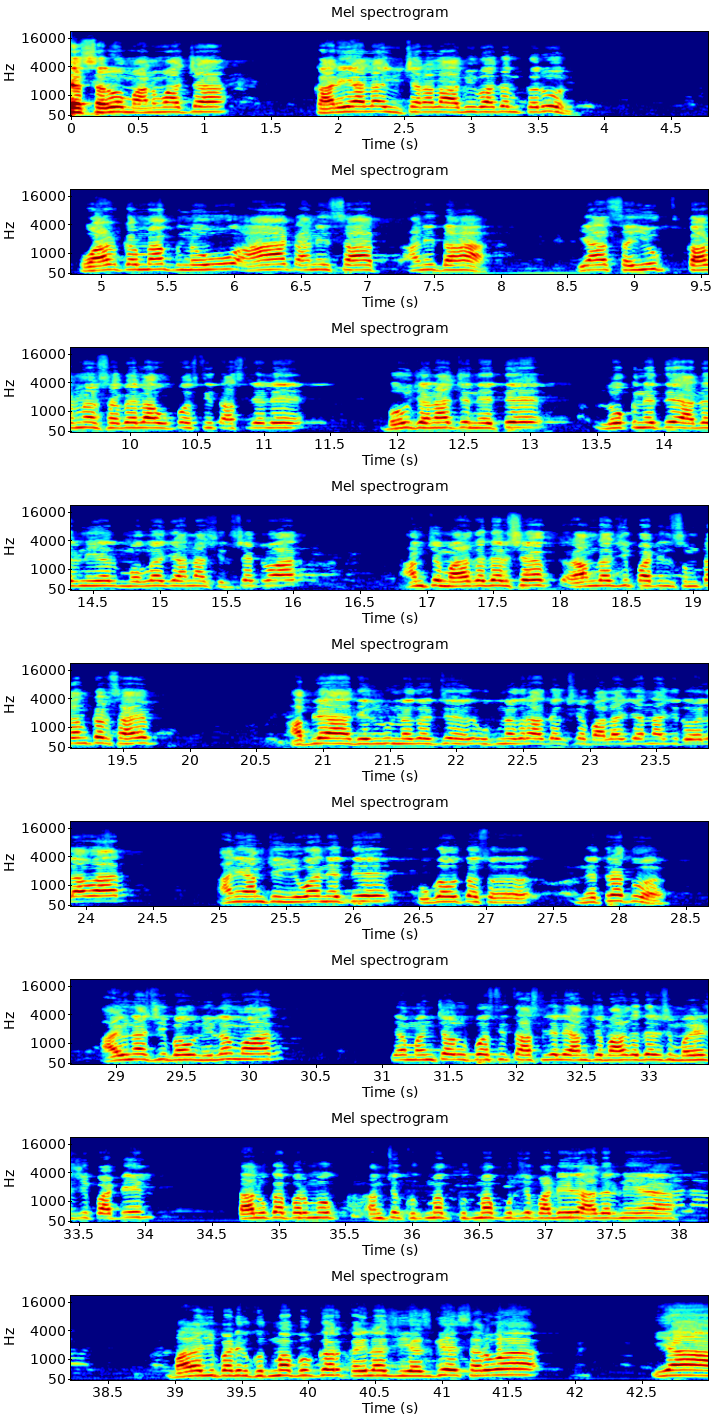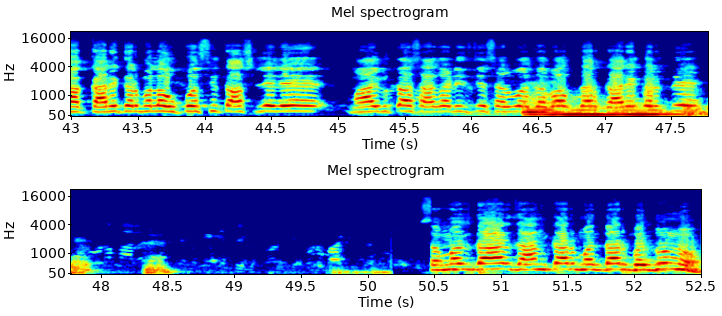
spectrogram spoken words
त्या सर्व मानवाच्या कार्याला विचाराला अभिवादन करून वार्ड क्रमांक नऊ आठ आणि सात आणि दहा या संयुक्त कॉर्नर सभेला उपस्थित असलेले बहुजनाचे नेते लोकनेते आदरणीय मोगलाजी अण्णा शिरशेटवार आमचे मार्गदर्शक रामदासजी पाटील सुमटानकर साहेब आपल्या देगलूर नगरचे उपनगराध्यक्ष बालाजी अण्णाजी रोयलावार आणि आमचे युवा नेते उगवत स- नेतृत्व आयुनाची भाऊ निलमवार या मंचावर उपस्थित असलेले आमचे मार्गदर्शक महेशजी पाटील तालुका प्रमुख आमचे खुतमा खुतमापूरचे पाटील आदरणीय बालाजी पाटील खुतमापूरकर कैलासजी यसगे सर्व या कार्यक्रमाला उपस्थित असलेले महाविकास आघाडीचे सर्व जबाबदार कार्यकर्ते समजदार जाणकार मतदार बंधूंनो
